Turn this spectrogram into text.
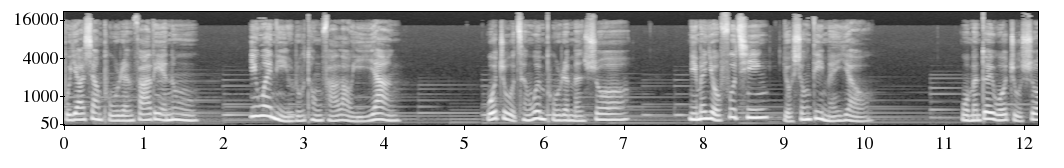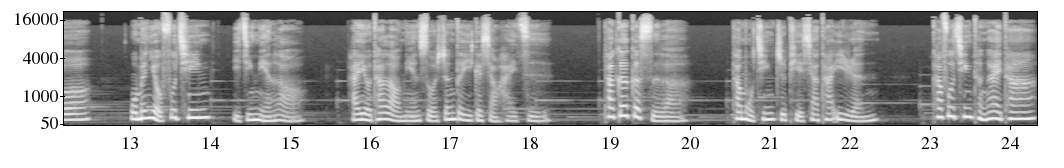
不要向仆人发烈怒，因为你如同法老一样。”我主曾问仆人们说：“你们有父亲有兄弟没有？”我们对我主说：“我们有父亲，已经年老，还有他老年所生的一个小孩子。他哥哥死了，他母亲只撇下他一人。他父亲疼爱他。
